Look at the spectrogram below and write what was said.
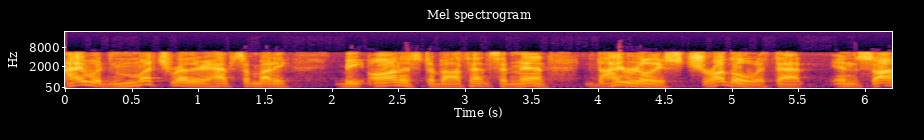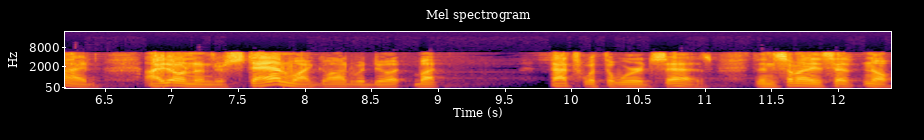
I would much rather have somebody be honest about that and say, man, I really struggle with that inside. I don't understand why God would do it, but that's what the word says. Then somebody says, no,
